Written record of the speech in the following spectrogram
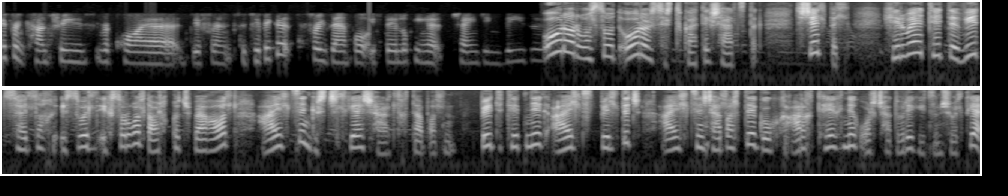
Different countries require different certificates. For example, if they're looking at changing visas. Өөрөөр улсууд өөрөөр сертификатыг шаарддаг. Жишээлбэл хэрвээ тэд виз солих эсвэл их сургуульд орох гэж байгаа бол IELTS-ийн гэрчлэгээ шаардлагатай болно. Бид тэднийг IELTS бэлдэж, IELTS-ийн шалгалтыг өгөх арга техник ур чадварыг эзэмшүүлдэг.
